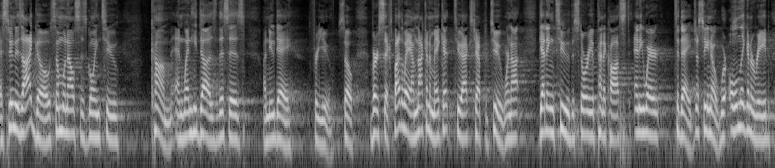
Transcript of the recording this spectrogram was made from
As soon as I go, someone else is going to come. And when he does, this is a new day for you. So, verse 6. By the way, I'm not going to make it to Acts chapter 2. We're not getting to the story of Pentecost anywhere today. Just so you know, we're only going to read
